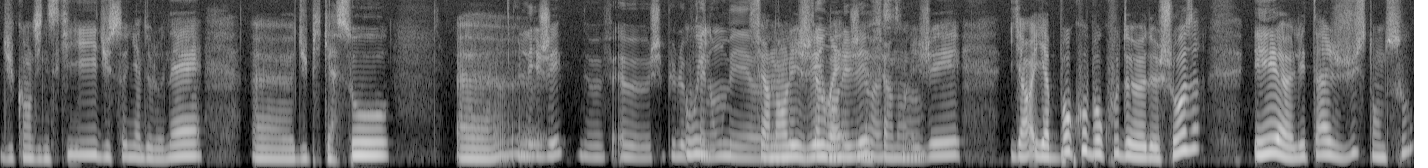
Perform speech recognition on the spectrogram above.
du Kandinsky, du Sonia Delaunay, euh, du Picasso. euh, Léger, je sais plus le oui, prénom, mais Fernand Léger, Fernand ouais, Léger, il y a ouais, Fernand. Léger. Il y a, il y a beaucoup, beaucoup de, de choses. Et l'étage juste en dessous,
